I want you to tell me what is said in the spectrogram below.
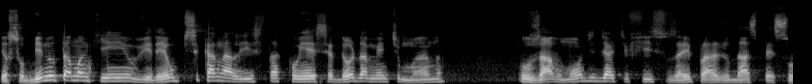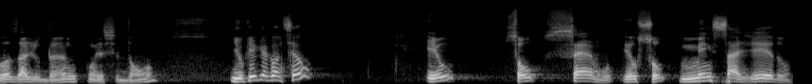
Eu subi no tamanquinho, virei um psicanalista, conhecedor da mente humana, usava um monte de artifícios aí para ajudar as pessoas, ajudando com esse dom. E o que, que aconteceu? Eu sou servo, eu sou mensageiro.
